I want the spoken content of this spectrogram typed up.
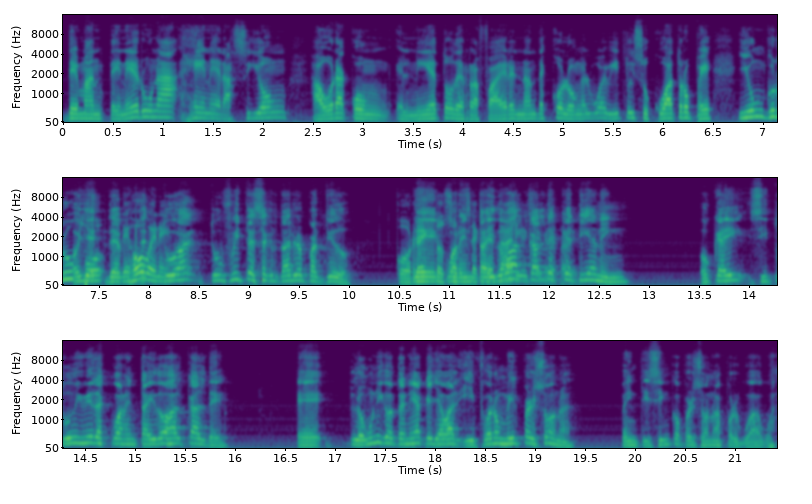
de mantener una generación, ahora con el nieto de Rafael Hernández Colón, el huevito y sus 4P, y un grupo de, jóvenes. tú, tú, fuiste secretario del partido. Correcto. De 42 alcaldes que tienen, ok, si tú divides 42 alcaldes, eh, lo único que tenía que llevar, y fueron mil personas, 25 personas por guagua.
